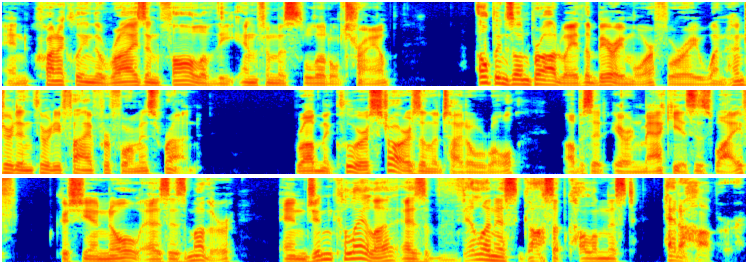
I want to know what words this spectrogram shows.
and chronicling the rise and fall of the infamous Little Tramp, opens on Broadway at the Barrymore for a 135 performance run. Rob McClure stars in the title role, opposite Erin Mackey as his wife, Christiane Noll as his mother, and Jenn Colella as villainous gossip columnist Hedda Hopper.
